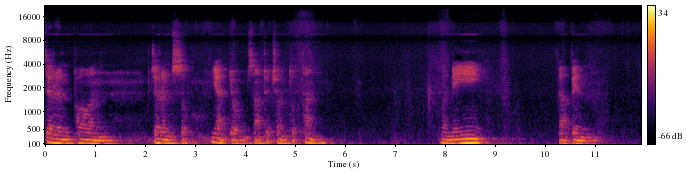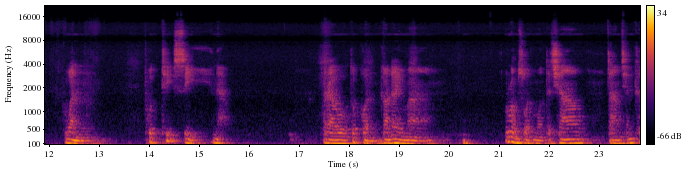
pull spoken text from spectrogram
เจริญพร เจริญสุข ญาติโยมสาธุชนทุกท่าน วันนี้จะเป็นวันพุธที่สี่นะ เราทุกคนก็ได้มา ร่วมสวดมนต์แต่เช้าตามเช่นเค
